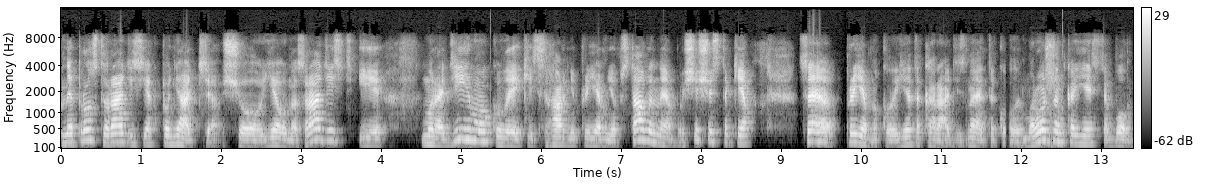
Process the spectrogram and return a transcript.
не просто радість як поняття, що є у нас радість, і ми радіємо, коли якісь гарні, приємні обставини або ще щось таке. Це приємно, коли є така радість. Знаєте, коли мороженка є, або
